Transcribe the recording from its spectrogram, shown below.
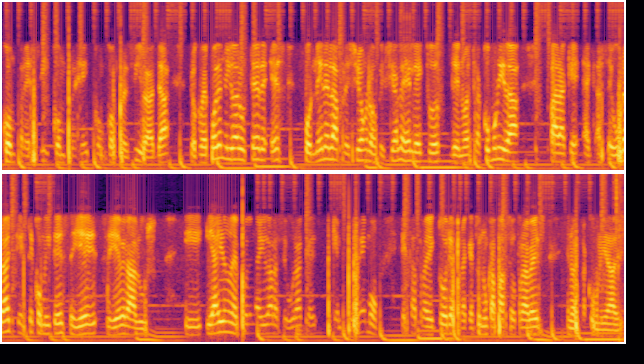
comprensiva, ¿verdad? Lo que me pueden ayudar ustedes es ponerle la presión a los oficiales electos de nuestra comunidad para que asegurar que este comité se lleve a la luz. Y, y ahí es donde pueden ayudar a asegurar que, que empujemos esta trayectoria para que esto nunca pase otra vez en nuestras comunidades.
